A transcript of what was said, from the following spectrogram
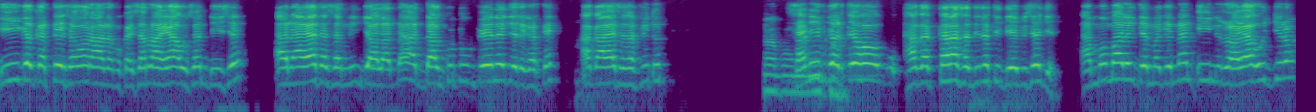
dhiiga gartee isa waraanamu ka isarraa yaa'u san dhiise an ayata sannin jaaladha addaan kutuun feene jedhe gartee haga ayata san fixun saniif gartee hoo hagattara sadinatti deebisee jedhe ammoo maaliif deema jennaan dhiin irraa yaa'u jira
